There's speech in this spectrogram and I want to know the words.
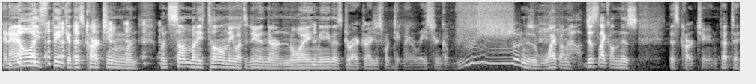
And I always think of this cartoon when when somebody's telling me what to do and they're annoying me. This director, I just want to take my eraser and go and just wipe them out, just like on this this cartoon. But uh,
